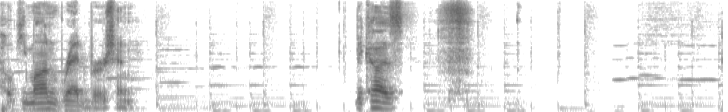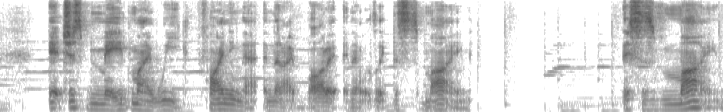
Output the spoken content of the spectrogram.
Pokemon Red version. because it just made my week finding that and then I bought it and I was like this is mine. This is mine.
